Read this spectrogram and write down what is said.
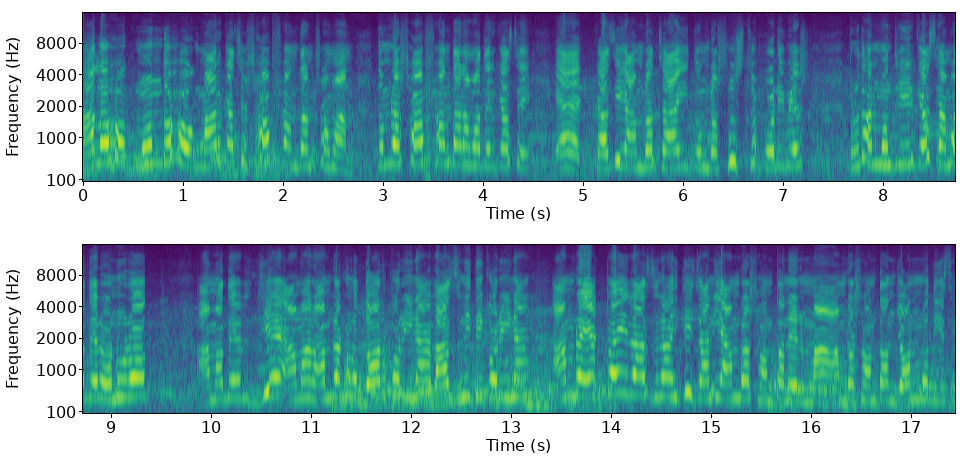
ভালো হোক, মন্দ হোক, মার কাছে সব সন্তান সমান। তোমরা সব সন্তান আমাদের কাছে এক। কাজে আমরা চাই তোমরা সুস্থ পরিবেশ প্রধানমন্ত্রীর কাছে আমাদের অনুরোধ, আমাদের যে আমার, আমরা কোনো দর করি না, রাজনীতি করি না, আমরা একটাই রাজনীতি জানি, আমরা সন্তানের মা, আমরা সন্তান জন্ম দিয়েছি।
